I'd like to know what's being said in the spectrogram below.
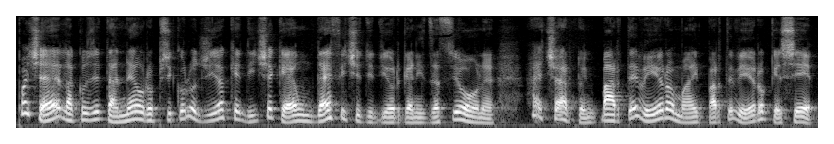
Poi c'è la cosiddetta neuropsicologia che dice che è un deficit di organizzazione. Eh certo, in parte è vero, ma in parte è vero che se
